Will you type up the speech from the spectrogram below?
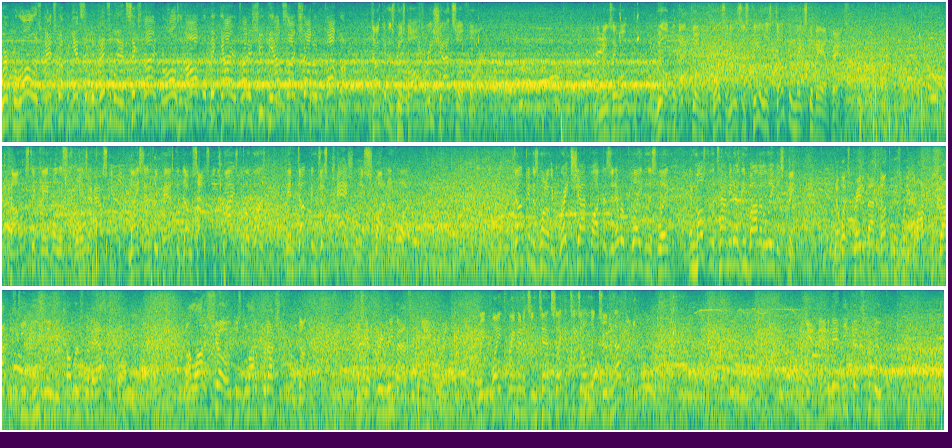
where Peral is matched up against him defensively. And at 6'9", Peral's an awful big guy to try to shoot the outside shot over top of. Duncan has missed all three shots so far. Means they won't will go back to him, of course. And here's the steal as Duncan makes the bad pass. Collins to Capel. This is Wojciechowski. Nice entry pass to Domzalski. Tries to reverse, and Duncan just casually swatted it away. Duncan is one of the great shot blockers that ever played in this league, and most of the time he doesn't even bother to leave his feet. And what's great about Duncan is when he blocks the shot, his team usually recovers the basketball. Not a lot of show, just a lot of production from Duncan. He's got three rebounds in the game already. We've played three minutes and 10 seconds. It's only two to nothing. Again, man-to-man -man defense for Duke.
